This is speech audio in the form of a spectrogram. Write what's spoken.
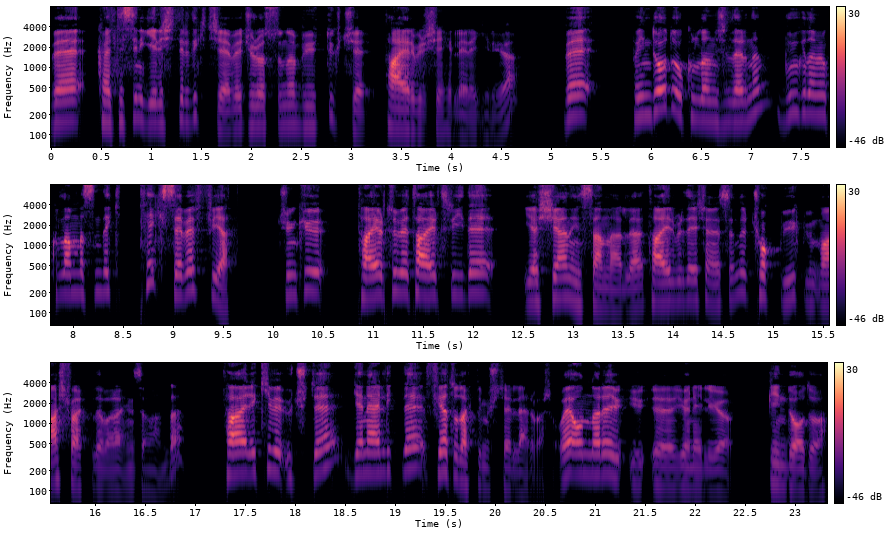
Ve kalitesini geliştirdikçe ve cirosunu büyüttükçe Tier 1 şehirlere giriyor. Ve Pinduoduo kullanıcılarının bu uygulamayı kullanmasındaki tek sebep fiyat. Çünkü Tier 2 ve Tier 3'de yaşayan insanlarla Tier 1'de yaşayan arasında çok büyük bir maaş farklılığı var aynı zamanda. Tier 2 ve 3'te genellikle fiyat odaklı müşteriler var. Ve onlara e, yöneliyor Pinduoduo.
